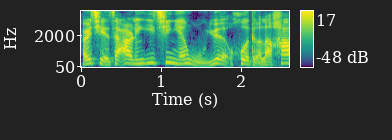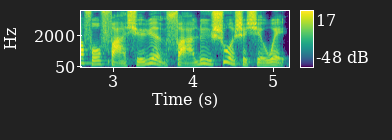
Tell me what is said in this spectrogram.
而且在二零一七年五月获得了哈佛法学院法律硕士学位。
